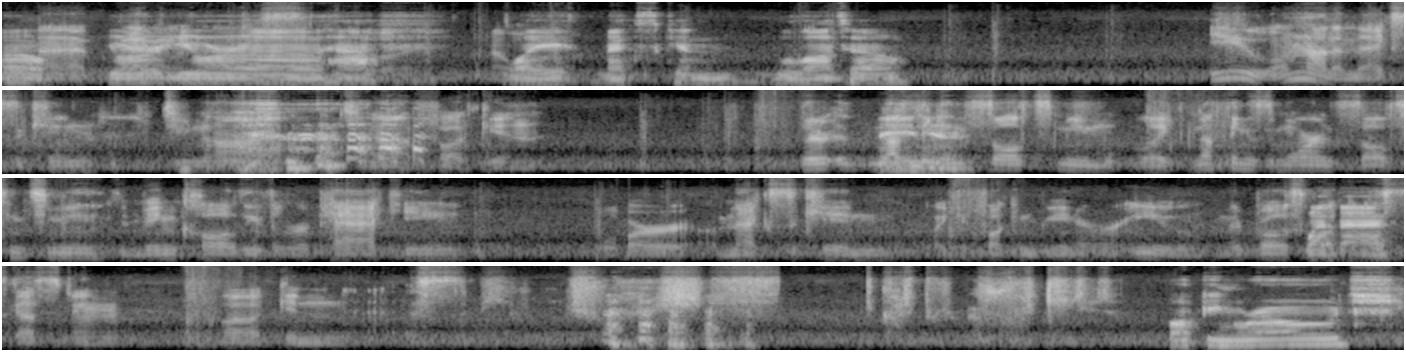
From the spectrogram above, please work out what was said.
oh, That- you're you're uh, half but- white Mexican mulatto. Ew, I'm not a Mexican. Do not, do not fucking. There, nothing Danger. insults me like nothing's more insulting to me than being called either a Paki or a Mexican, like a fucking beaner. Or ew, they're both fucking Wetback. disgusting. Fucking trash. They gotta be eradicated. Fucking roach.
